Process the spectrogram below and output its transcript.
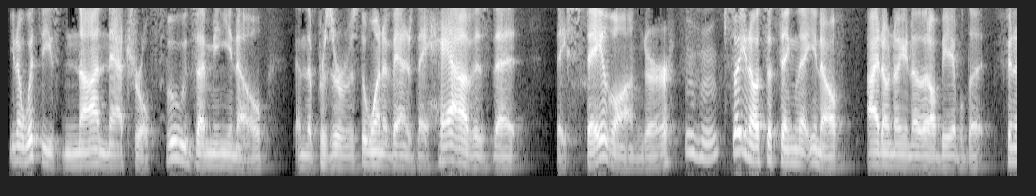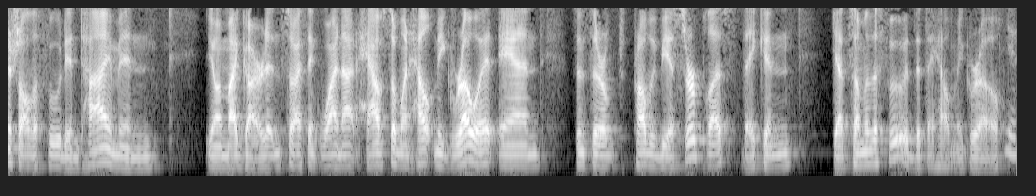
you know, with these non-natural foods, I mean, you know, and the preservatives, the one advantage they have is that they stay longer. Mm-hmm. So you know, it's a thing that you know, I don't know, you know, that I'll be able to finish all the food in time in you know in my garden. So I think why not have someone help me grow it, and since there'll probably be a surplus, they can get some of the food that they help me grow. Yeah.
